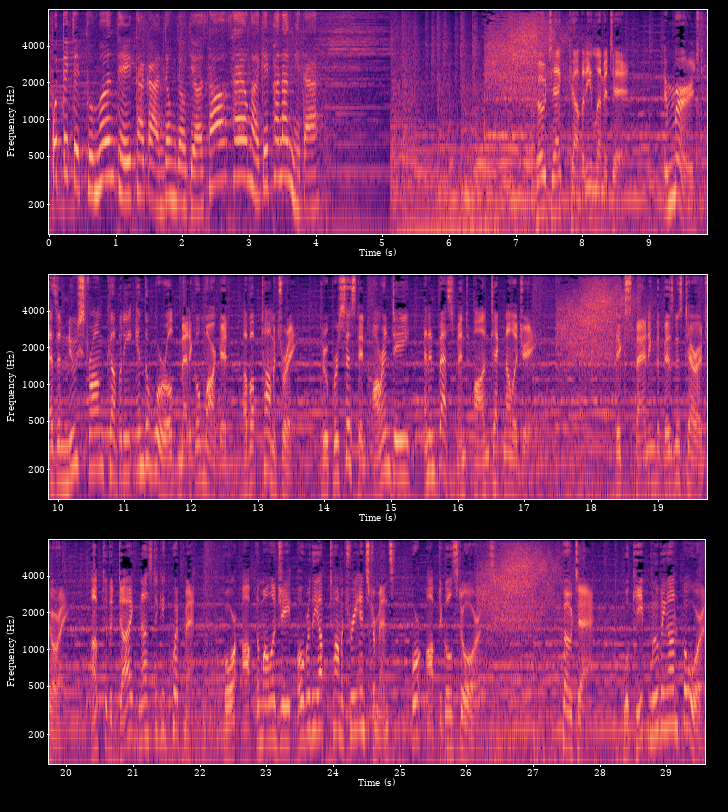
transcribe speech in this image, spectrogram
포텍 제품은 데이터가 안정적이어서 사용하기 편합니다. Potech Company Limited emerged as a new strong company in the world medical market of optometry through persistent R&D and investment on technology. Expanding the business territory up to the diagnostic equipment for ophthalmology over the optometry instruments for optical stores. Potec will keep moving on forward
